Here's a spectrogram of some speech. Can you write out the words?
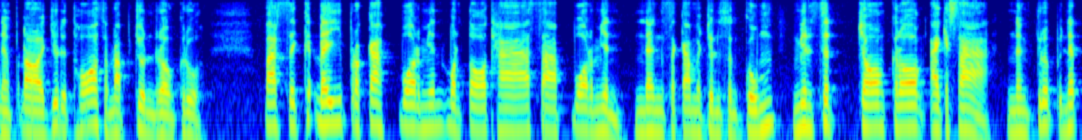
និងផ្ដល់យុត្តិធម៌សម្រាប់ជនរងគ្រោះបាទសេចក្តីប្រកាសព័ត៌មានបន្តថាសារព័ត៌មាន និងសកម្មជនសង្គមមានសិទ្ធិចងក្រងឯកសារនិងត្រួតពិនិត្យ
